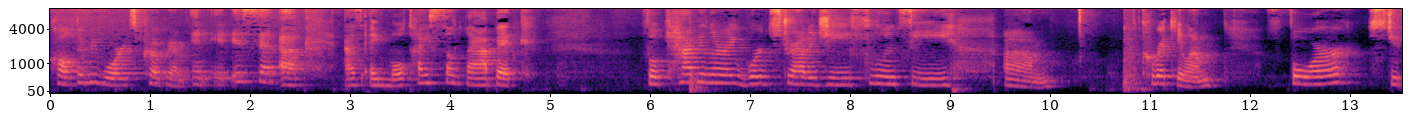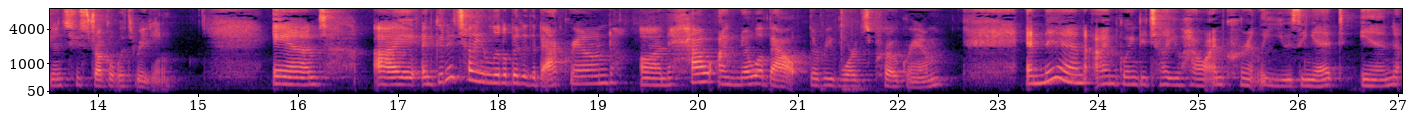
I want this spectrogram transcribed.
called the rewards program, and it is set up as a multisyllabic vocabulary, word strategy, fluency um, curriculum for students who struggle with reading. And I am going to tell you a little bit of the background on how I know about the rewards program. And then I'm going to tell you how I'm currently using it in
